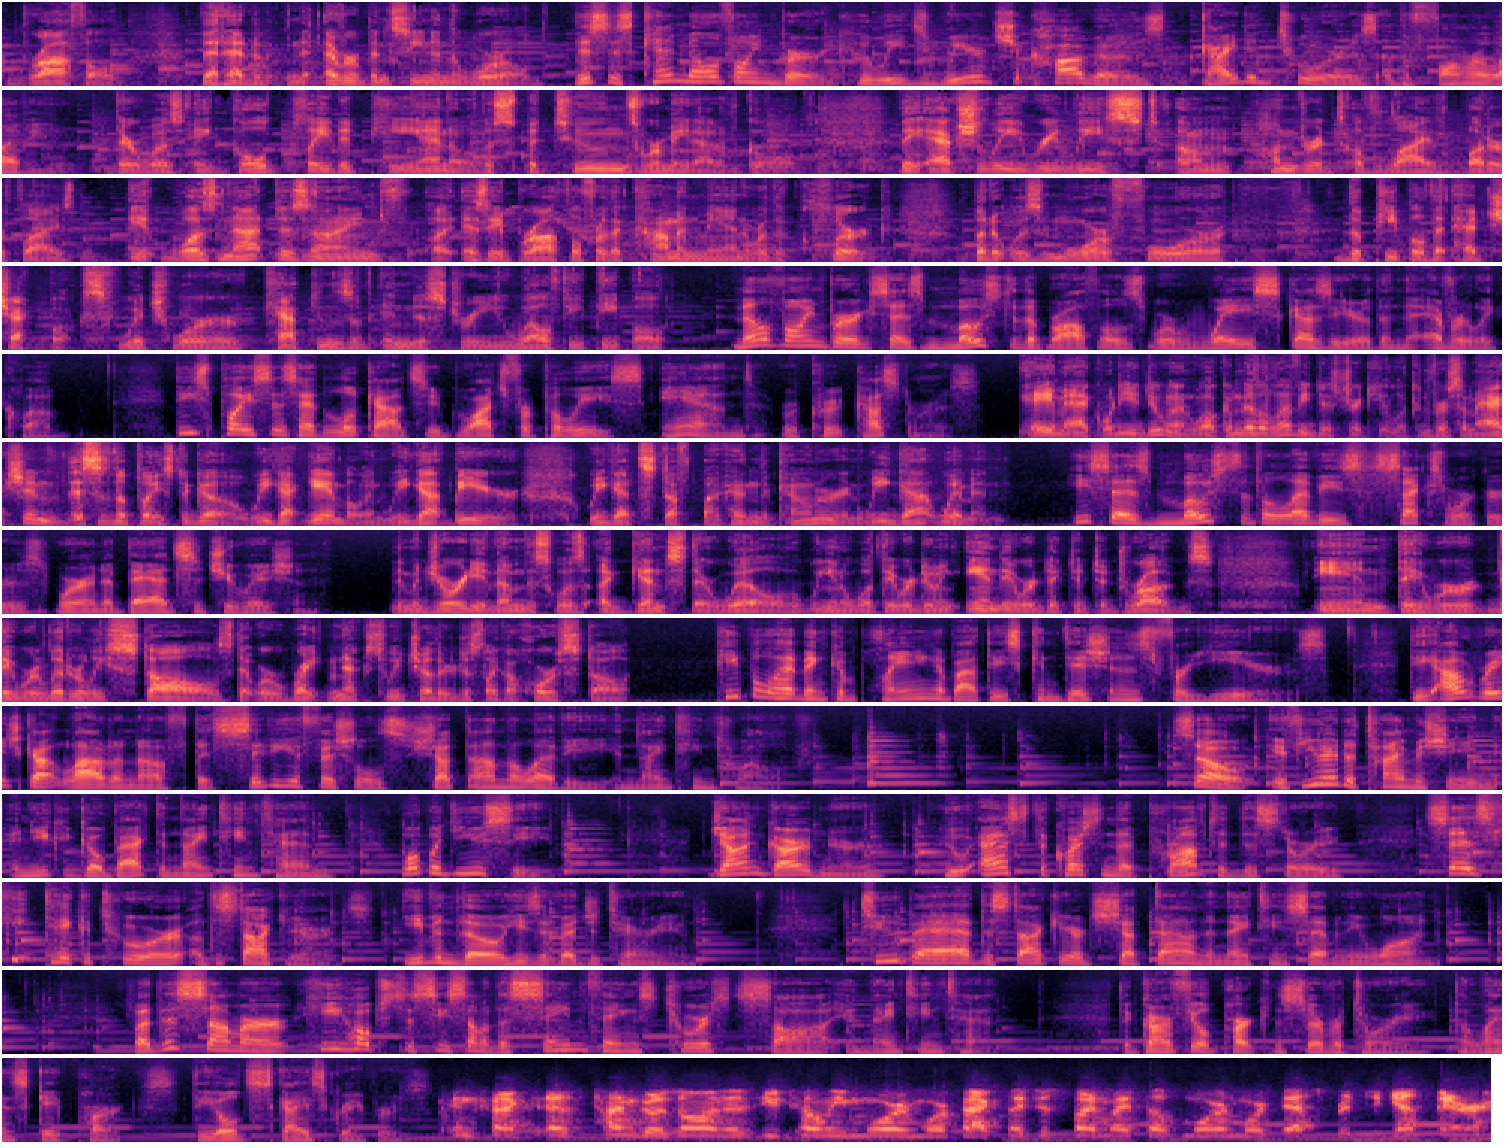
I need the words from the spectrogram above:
brothel that had ever been seen in the world. This is Ken Melvoin who leads Weird Chicago's guided tours of the former levee. There was a gold plated piano. The spittoons were made out of gold. They actually released um, hundreds of live butterflies. It was not designed uh, as a brothel for the common man or the clerk, but it was more for the people that had checkbooks, which were captains of industry, wealthy people. Melvoin-Berg says most of the brothels were way scuzzier than the Everleigh Club. These places had lookouts who'd watch for police and recruit customers. Hey, Mac, what are you doing? Welcome to the Levee District. You looking for some action? This is the place to go. We got gambling, we got beer, we got stuff behind the counter, and we got women. He says most of the levee's sex workers were in a bad situation. The majority of them, this was against their will, you know, what they were doing, and they were addicted to drugs. And they were they were literally stalls that were right next to each other, just like a horse stall. People had been complaining about these conditions for years. The outrage got loud enough that city officials shut down the levee in 1912. So, if you had a time machine and you could go back to 1910, what would you see? John Gardner, who asked the question that prompted this story, says he'd take a tour of the stockyards, even though he's a vegetarian. Too bad the stockyards shut down in 1971. But this summer, he hopes to see some of the same things tourists saw in 1910 the Garfield Park Conservatory, the landscape parks, the old skyscrapers. In fact, as time goes on, as you tell me more and more facts, I just find myself more and more desperate to get there.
